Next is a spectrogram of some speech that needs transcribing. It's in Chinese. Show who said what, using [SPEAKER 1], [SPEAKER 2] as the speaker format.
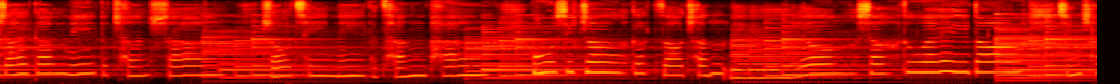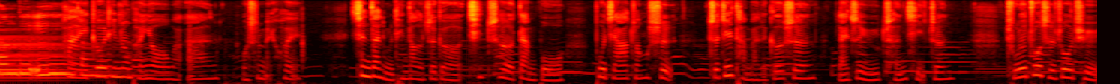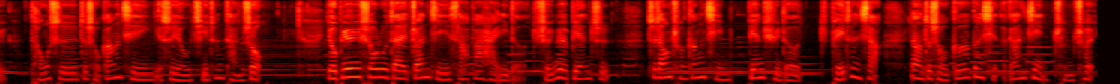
[SPEAKER 1] 晒干你的衬衫，收起你的餐盘，呼吸这个早晨你留下的味道。清晨第一
[SPEAKER 2] 嗨，各位听众朋友，晚安，我是美惠。现在你们听到的这个清澈淡薄、不加装饰、直接坦白的歌声，来自于陈绮贞。除了作词作曲，同时这首钢琴也是由绮贞弹奏，有别于收录在专辑《沙发海》里的弦乐编制，这张纯钢琴编曲的陪衬下，让这首歌更显得干净纯粹。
